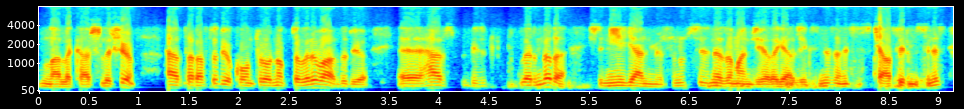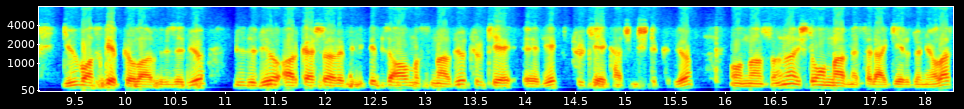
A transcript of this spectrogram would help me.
bunlarla karşılaşıyor her tarafta diyor kontrol noktaları vardı diyor. E, her bizi tuttuklarında da işte niye gelmiyorsunuz? Siz ne zaman cihada geleceksiniz? Hani siz kafir misiniz? gibi baskı yapıyorlardı bize diyor. Biz de diyor arkadaşlarla birlikte bizi almasınlar diyor. Türkiye e, diye Türkiye'ye kaçmıştık diyor. Ondan sonra işte onlar mesela geri dönüyorlar.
